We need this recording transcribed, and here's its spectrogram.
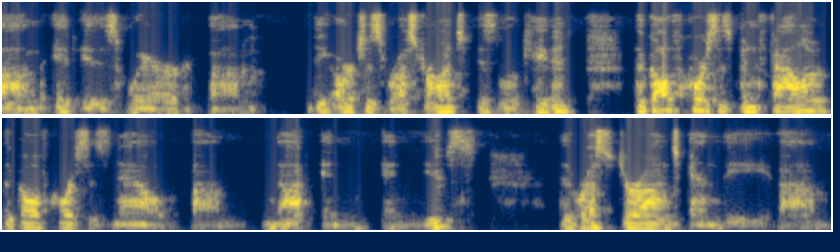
Um, it is where um, the Arches restaurant is located. The golf course has been fallowed. The golf course is now um, not in, in use. The restaurant and the um,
